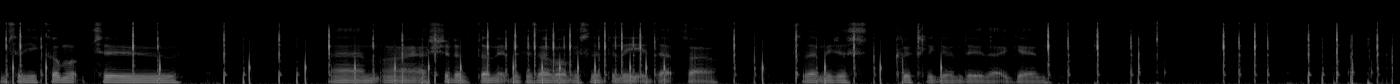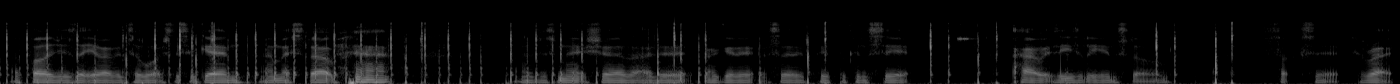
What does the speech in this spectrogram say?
until you come up to I should have done it because I've obviously deleted that file. So let me just quickly go and do that again. Apologies that you're having to watch this again. I messed up. I'll just make sure that I do it, I get it so people can see it, how it's easily installed. Fuck's sake. Right,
